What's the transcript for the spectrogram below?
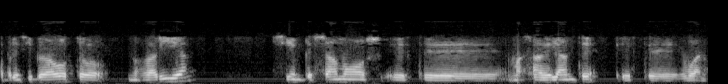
a principios de agosto nos daría si empezamos este más adelante este bueno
